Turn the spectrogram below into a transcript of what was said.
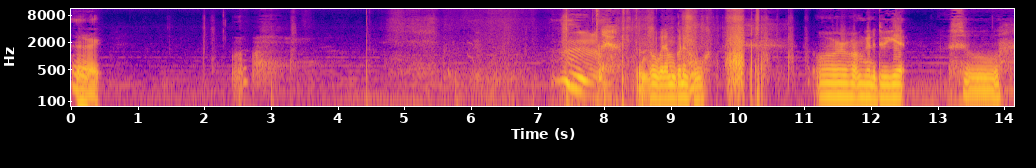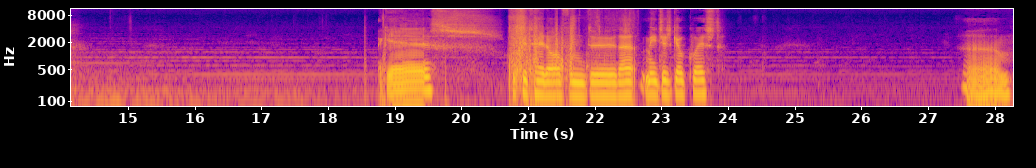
Alright. Don't know where I'm gonna go or what I'm gonna do yet. So I guess we could head off and do that Mages Guild quest. Um,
